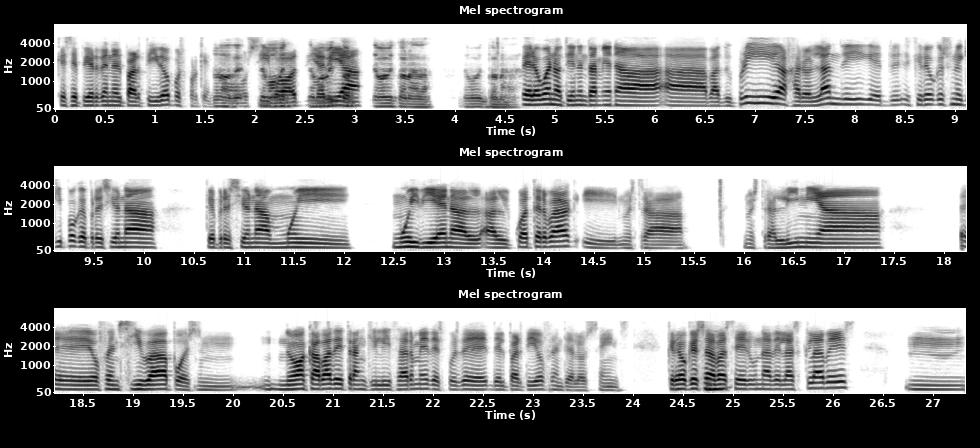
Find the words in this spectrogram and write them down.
que se pierden el partido pues porque no, No, de, sigo de momento, de momento nada. De momento nada. Pero bueno, tienen también a, a Bad Dupree, a Harold Landry, que creo que es un equipo que presiona que presiona muy muy bien al, al quarterback y nuestra nuestra línea eh, ofensiva pues no acaba de tranquilizarme después de- del partido frente a los Saints. Creo que esa va a ser una de las claves. Mm,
